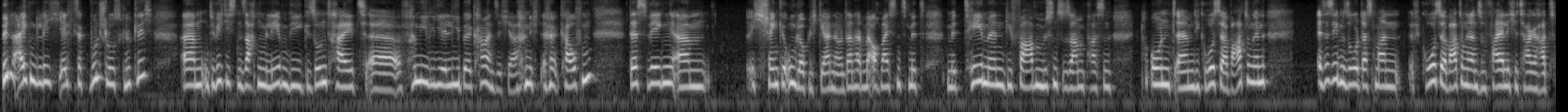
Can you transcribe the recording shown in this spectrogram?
bin eigentlich, ehrlich gesagt, wunschlos glücklich. Ähm, die wichtigsten Sachen im Leben wie Gesundheit, äh, Familie, Liebe kann man sich ja nicht äh, kaufen. Deswegen ähm, ich schenke unglaublich gerne. Und dann hat man auch meistens mit, mit Themen, die Farben müssen zusammenpassen und ähm, die große Erwartungen. Es ist eben so, dass man große Erwartungen an so feierliche Tage hat.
